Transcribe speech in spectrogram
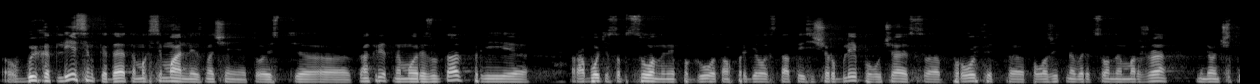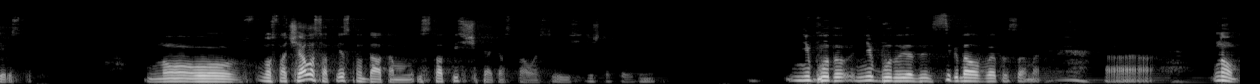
выход лесенкой, да, это максимальное значение. То есть э, конкретно мой результат при работе с опционами ПГО там, в пределах 100 тысяч рублей получается профит, э, положительная вариационная маржа миллион четыреста. Но, но сначала, соответственно, да, там из 100 тысяч 5 осталось. И сидишь такой, не буду, не буду я сигнал в это самое. А, ну,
